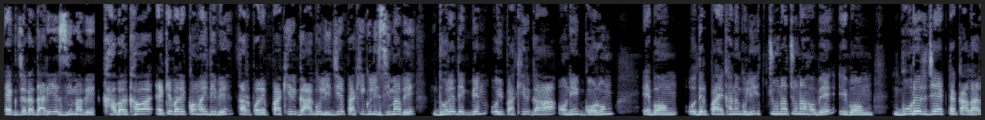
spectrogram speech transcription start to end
এক জায়গা দাঁড়িয়ে ঝিমাবে, খাবার খাওয়া একেবারে কমাই দিবে, তারপরে পাখির গাগুলি, যে পাখিগুলি ঝিমাবে, ধরে দেখবেন ওই পাখির গা অনেক গরম এবং ওদের পায়খানাগুলি চুনা চুনা হবে এবং গুড়ের যে একটা কালার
